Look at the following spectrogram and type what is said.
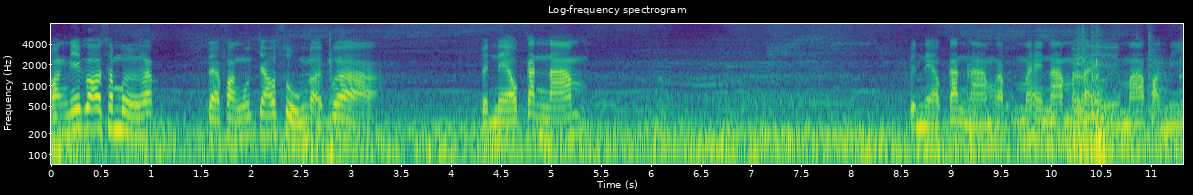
ฝั่งนี้ก็เสมอครับ แต่ฝั่งนู้นจะเอาสูงหน่อยเพื่อ เป็นแนวกั้นน้ำเป็นแนวกั้นน้ำครับ ไม่ให้น้ำมันไหลมาฝั่งนี้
